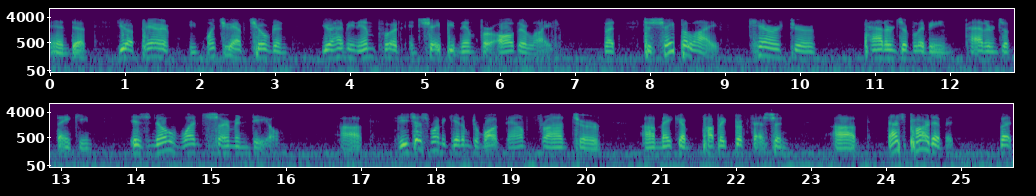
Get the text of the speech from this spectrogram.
And uh, you're a parent. Once you have children, you're having input and shaping them for all their life. But to shape a life, character, patterns of living, patterns of thinking, is no one sermon deal. Uh, if you just want to get them to walk down front or uh, make a public profession, uh, that's part of it. But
